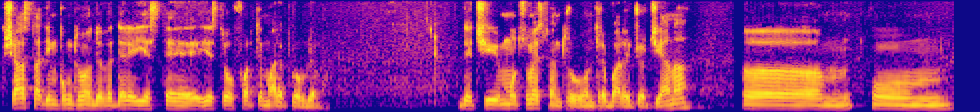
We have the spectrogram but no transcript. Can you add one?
și asta, din punctul meu de vedere, este, este o foarte mare problemă. Deci, mulțumesc pentru întrebare, Georgiana. Uh, um,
